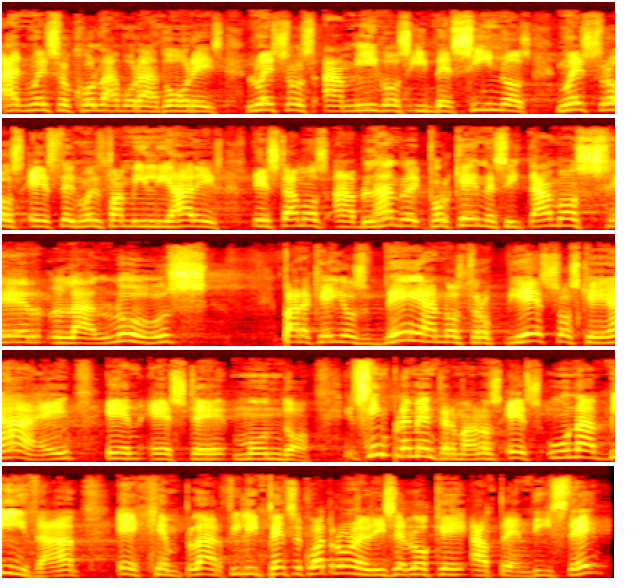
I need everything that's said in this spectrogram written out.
a nuestros colaboradores, nuestros amigos y vecinos, nuestros, este, nuestros familiares. Estamos hablando de por qué necesitamos ser la luz para que ellos vean los tropiezos que hay en este mundo. Simplemente, hermanos, es una vida ejemplar. Filipenses 4.9 dice, lo que aprendiste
